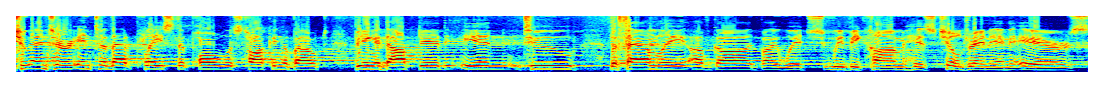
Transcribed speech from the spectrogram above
to enter into that place that Paul was talking about, being adopted into the family of God by which we become his children and heirs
